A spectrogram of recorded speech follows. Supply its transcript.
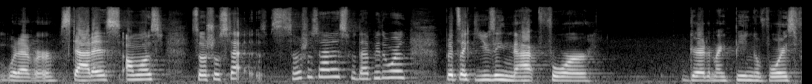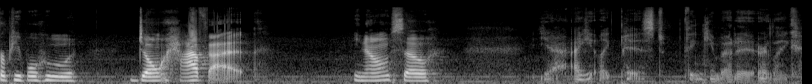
whatever status almost. Social social status would that be the word? But it's like using that for good and like being a voice for people who don't have that you know? So yeah i get like pissed thinking about it or like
